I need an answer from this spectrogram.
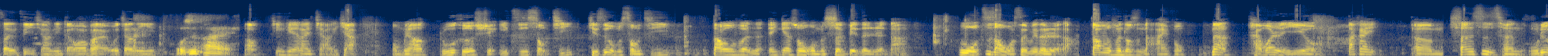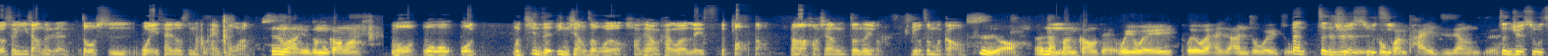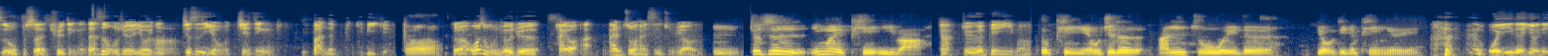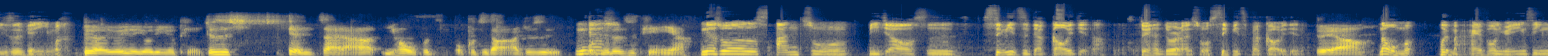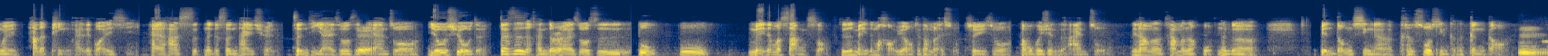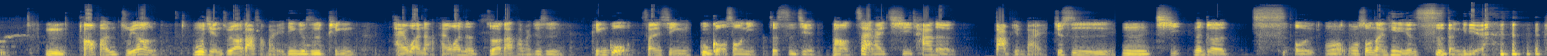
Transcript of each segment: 三 C 小你干嘛派？我讲你我是派，好，今天来讲一下我们要如何选一只手机。其实我们手机大部分的，诶应该说我们身边的人啊，我至少我身边的人啊，大部分都是拿 iPhone。那台湾人也有大概嗯三四成、五六成以上的人都是，我也猜都是拿 iPhone 了。是吗？有这么高吗？我我我我我记得印象中我有好像有看过类似的报道，然后好像真的有有这么高。是哦，那蛮高的。我以为我以为还是安卓为主，但正确就是数字不管牌子这样子。正确数字我不是很确定的，但是我觉得有一、嗯就是有接近一半的比例耶，嗯对啊，为什么你会觉得还有安安卓还是主要的嗯，就是因为便宜吧，啊？就因为便宜吗？就便宜。我觉得安卓唯一的优点就便宜而已。唯一的优点就是便宜吗？对啊，唯一的优点就便宜，就是现在啦，啊，以后我不我不知道啊，就是我觉得是便宜啊。应该说安卓比较是 CP 值比较高一点啊，对很多人来说 CP 值比较高一点。对啊，那我们会买 iPhone 的原因是因为它的品牌的关系，还有它是那个生态圈，整体来说是比安卓优秀的。但是很多人来说是不不没那么上手，就是没那么好用对他们来说，所以说他们会选择安卓，因为他们他们的活那个变动性啊、可塑性可能更高。嗯，嗯，好，反正主要目前主要大厂牌一定就是苹台湾啊，台湾的主要大厂牌就是苹果、三星、Google、Sony 这四间，然后再来其他的大品牌，就是嗯，其那个次我我我说难听点就是次等一点，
